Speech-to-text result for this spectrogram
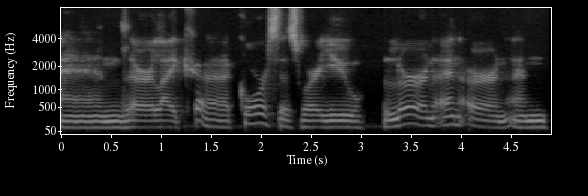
and there are like uh, courses where you learn and earn. And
